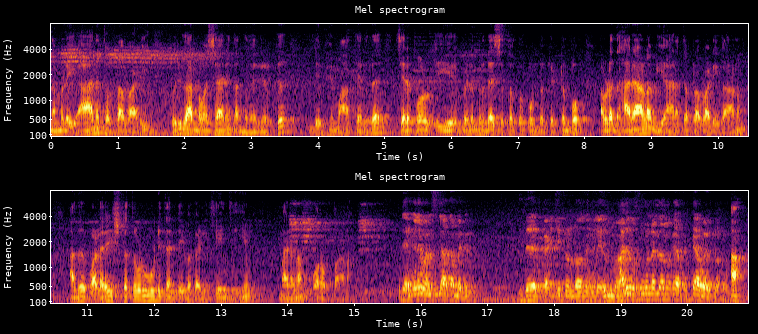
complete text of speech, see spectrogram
നമ്മുടെ ഈ ആനത്തൊട്ടാവാടി ഒരു കാരണവശാലും കന്നുകാലികൾക്ക് ലഭ്യമാക്കരുത്. ചിലപ്പോൾ ഈ വെളും പ്രദേശത്തൊക്കെ കൊണ്ട് കെട്ടുമ്പോൾ അവിടെ ധാരാളം ഈ ആനത്തൊട്ടാവാടി കാണും. അത് വളരെ ഇഷ്ടത്തോടു കൂടി തന്നെ ഇവ കഴിക്കുകയും ചെയ്യും. മരണം ഉറപ്പാണ്. ഇത് എങ്ങനെ മനസ്സിലാക്കാൻ പറ്റും? ഇത് കഴിച്ചിട്ടുണ്ടോ എന്ന് എങ്ങനെ? നാല് ദിവസം കൊണ്ടല്ലേ നമുക്ക് എഫക്റ്റ് ആവുമായിരുന്നുള്ളൂ. ആ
